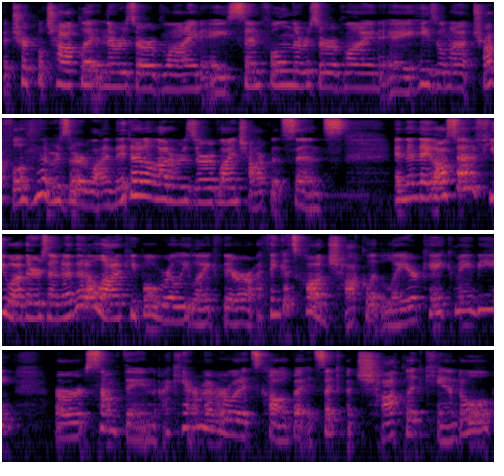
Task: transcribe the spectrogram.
a triple chocolate in the reserve line, a sinful in the reserve line, a hazelnut truffle in the reserve line. They've done a lot of reserve line chocolate scents. And then they also had a few others. I know that a lot of people really like their, I think it's called chocolate layer cake maybe, or something. I can't remember what it's called, but it's like a chocolate candle.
